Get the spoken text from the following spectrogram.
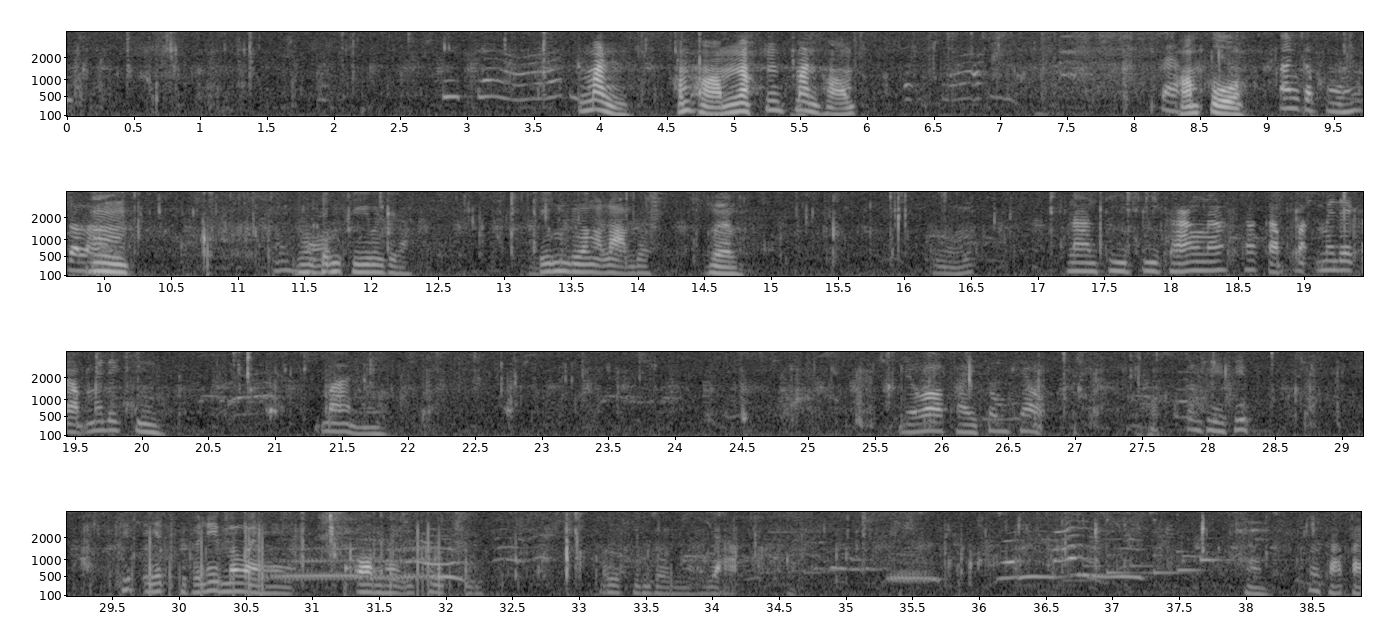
มันหอมหอมๆเนาะอืมมันหอมหอมปู อันกระปูที่ตลาดอืมมันเต็มทีมันสิล่ะทีมันเรืองอลามเลยแม่นนานทีปีครั้งนะ ถ้ากลับบ้านไม่ได้กลับไม่ได้กิน บ้านนี่เดี๋ยวว่าไข่ส้มแก้วต้นทีทิพทิพเอสคือไปเล่นมาไว้ให้ออมให้อีกทีกินไม่ได้กินโดนอยาก อืมเพื่อสาไป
